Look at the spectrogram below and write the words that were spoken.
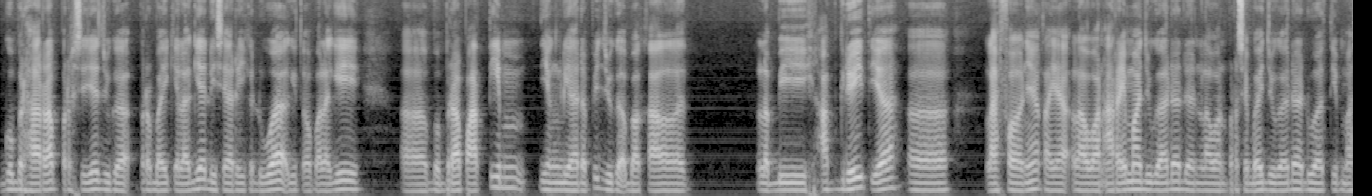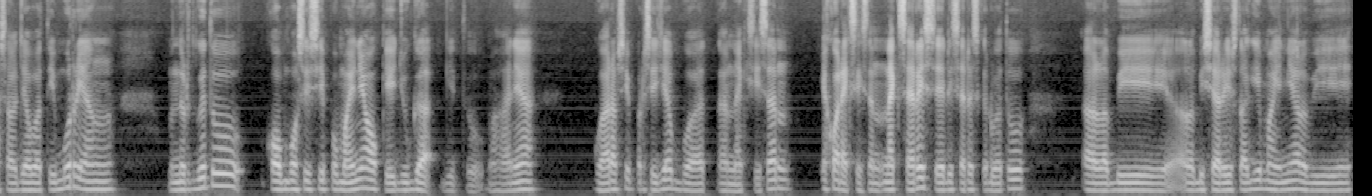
gue berharap Persija juga perbaiki lagi ya di seri kedua gitu. Apalagi uh, beberapa tim yang dihadapi juga bakal lebih upgrade ya uh, levelnya. Kayak lawan Arema juga ada dan lawan Persebaya juga ada dua tim asal Jawa Timur yang menurut gue tuh komposisi pemainnya oke okay juga gitu. Makanya gue harap sih Persija buat uh, next season eh kok next season next series ya di series kedua tuh uh, lebih lebih serius lagi mainnya lebih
